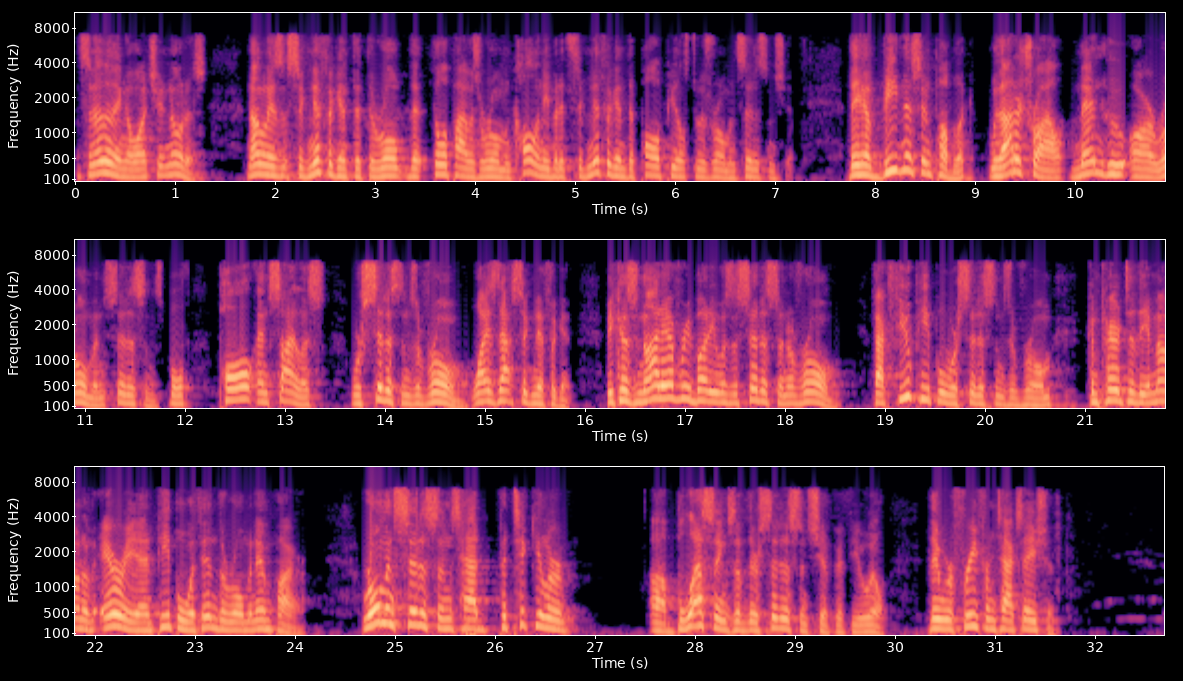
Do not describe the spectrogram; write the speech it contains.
That's another thing I want you to notice. Not only is it significant that, Rome, that Philippi was a Roman colony, but it's significant that Paul appeals to his Roman citizenship. They have beaten us in public, without a trial, men who are Roman citizens. Both Paul and Silas were citizens of Rome. Why is that significant? Because not everybody was a citizen of Rome. In fact, few people were citizens of Rome compared to the amount of area and people within the Roman Empire. Roman citizens had particular uh, blessings of their citizenship, if you will. They were free from taxation.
